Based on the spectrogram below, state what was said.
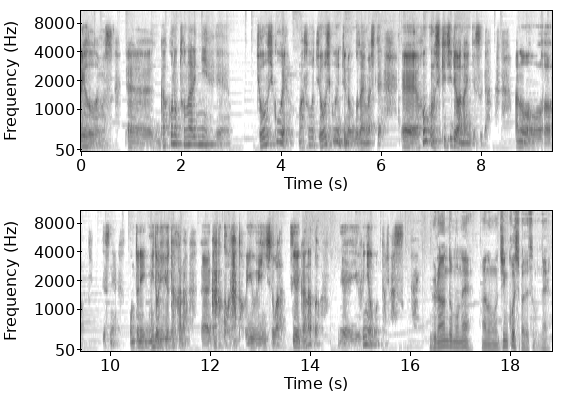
りがとうございます。えー、学校の隣に、えー、上司公園、まあ、そう上司公園というのがございまして、えー、本校の敷地ではないんですが、あのですね、本当に緑豊かな、えー、学校だという印象は強いかなというふうに思っております。はい、グラウンドもね、あの人工芝ですもんね。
